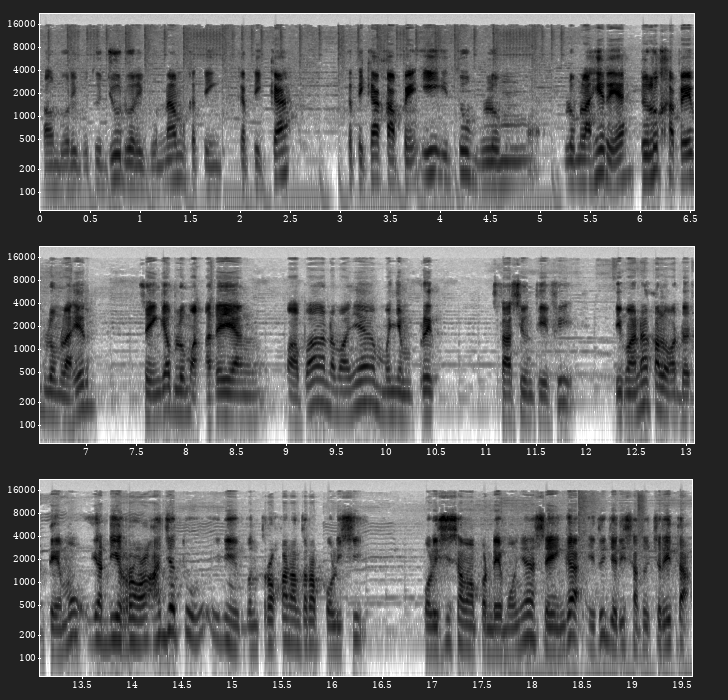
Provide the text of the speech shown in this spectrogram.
tahun 2007 2006 keting- ketika ketika KPI itu belum belum lahir ya. Dulu KPI belum lahir sehingga belum ada yang apa namanya menyemprit stasiun TV di mana kalau ada demo ya di roll aja tuh ini bentrokan antara polisi polisi sama pendemonya sehingga itu jadi satu cerita.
